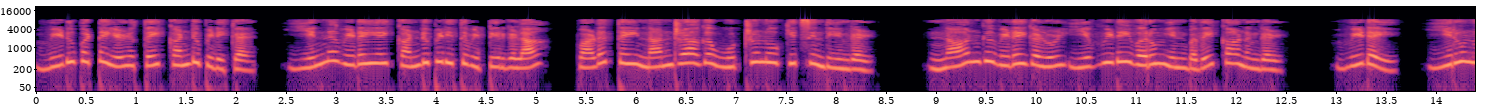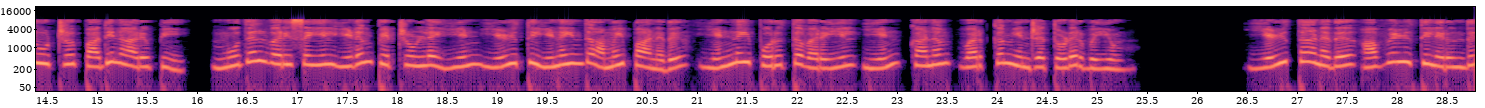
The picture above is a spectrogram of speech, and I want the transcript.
விடுபட்ட எழுத்தை கண்டுபிடிக்க. என்ன விடையை கண்டுபிடித்து விட்டீர்களா படத்தை நன்றாக உற்றுநோக்கி சிந்தியுங்கள் நான்கு விடைகளுள் எவ்விடை வரும் என்பதை காணுங்கள். விடை இருநூற்று பதினாறு பி. முதல் வரிசையில் இடம்பெற்றுள்ள எண் எழுத்து இணைந்த அமைப்பானது எண்ணை பொறுத்தவரையில் எண் கணம் வர்க்கம் என்ற தொடர்பையும். எழுத்தானது அவ்வெழுத்திலிருந்து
